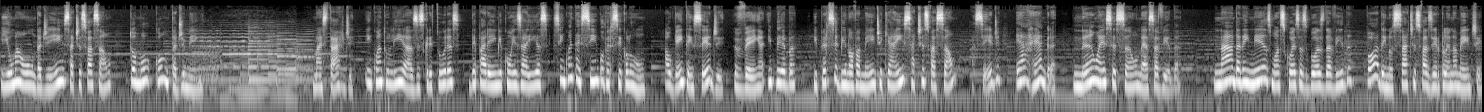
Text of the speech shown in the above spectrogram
e uma onda de insatisfação tomou conta de mim. Mais tarde, enquanto lia as Escrituras, deparei-me com Isaías 55, versículo 1. Alguém tem sede? Venha e beba. E percebi novamente que a insatisfação, a sede, é a regra, não a exceção nessa vida. Nada, nem mesmo as coisas boas da vida, podem nos satisfazer plenamente.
